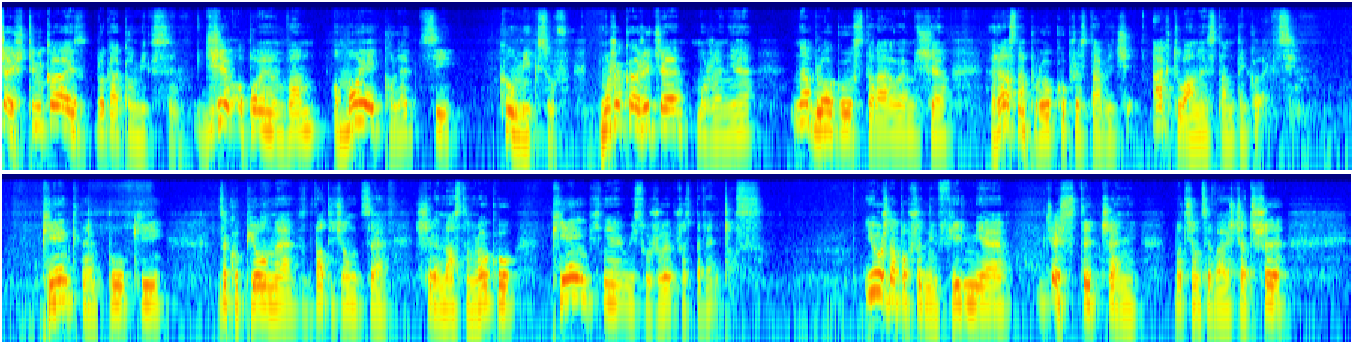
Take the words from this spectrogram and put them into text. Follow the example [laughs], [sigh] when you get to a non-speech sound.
Cześć, tu Mikołaj z bloga Komiksy. Dzisiaj opowiem Wam o mojej kolekcji komiksów. Może kojarzycie, może nie. Na blogu starałem się raz na pół roku przedstawić aktualny stan tej kolekcji. Piękne półki zakupione w 2017 roku pięknie mi służyły przez pewien czas. Już na poprzednim filmie, gdzieś styczeń 2023,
